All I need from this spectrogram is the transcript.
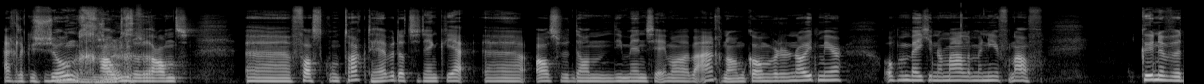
eigenlijk zo'n goudgerand uh, vast contract hebben... dat ze denken, ja, uh, als we dan die mensen eenmaal hebben aangenomen... komen we er nooit meer op een beetje normale manier vanaf. Kunnen we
